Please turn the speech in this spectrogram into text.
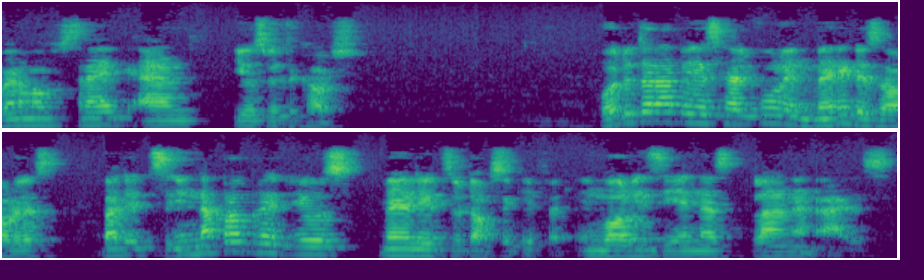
venom of snake and used with the caution. Phototherapy is helpful in many disorders, but its inappropriate use may lead to toxic effect involving CNS, lung, and eyes.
